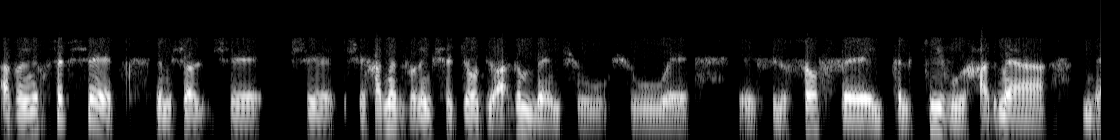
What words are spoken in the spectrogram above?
אבל אני חושב שלמשל, ש, ש, שאחד מהדברים שג'ורג'ו אגמבן, שהוא, שהוא אה, פילוסוף אה, איטלקי והוא אחד מה, מה,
